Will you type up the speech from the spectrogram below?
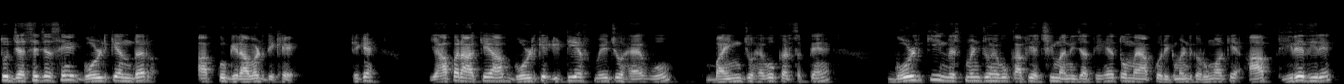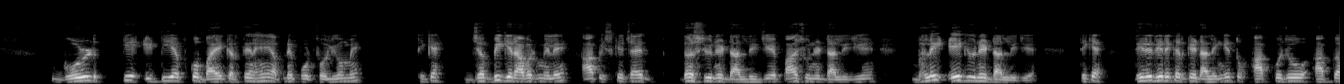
तो जैसे जैसे गोल्ड के अंदर आपको गिरावट दिखे, ठीक है? यहाँ पर आके आप गोल्ड के ईटीएफ में जो है वो बाइंग जो है वो कर सकते हैं। गोल्ड की इन्वेस्टमेंट जो है वो काफ़ी अच्छी मानी जाती है। तो मैं आपको रिकमेंड करूँगा कि आप धीरे धीरे गोल्ड के ईटीएफ को बाय करते रहें अपने पोर्टफोलियो में, ठीक है? जब भी गिरावट मिले, आप इसके चाहे दस यूनिट डाल लीजिए, पाँच यूनिट डाल लीजिए, भले ही एक यूनिट डाल लीजिए, ठीक है? धीरे धीरे करके डालेंगे तो आपको जो आपका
